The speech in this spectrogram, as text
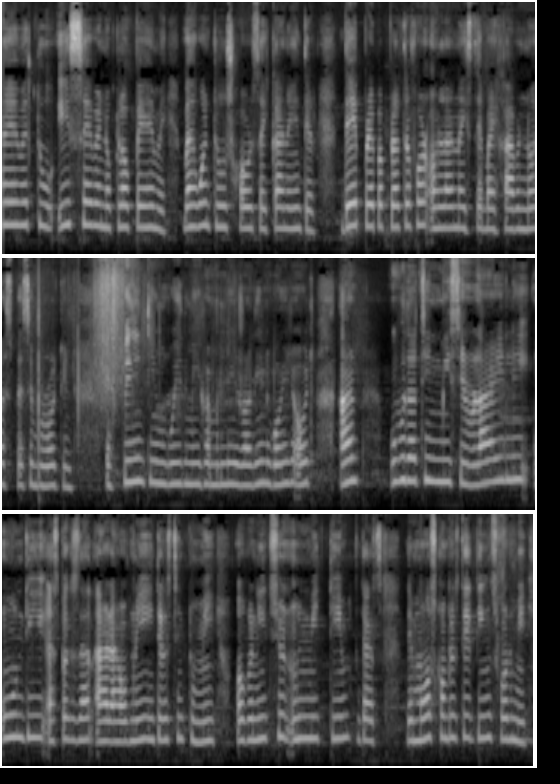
am to is 7 o'clock pm, but when two hours I can enter the prepper platform online I step I have no specific routine. Spending with my family, reading, going out, and updating me serially on the aspects that are of me interesting to me. Organization on my team, that's the most complicated things for me.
